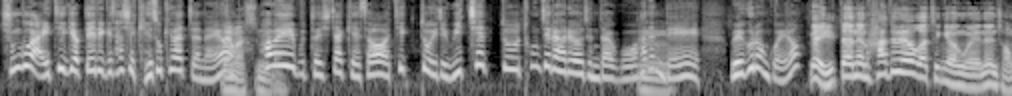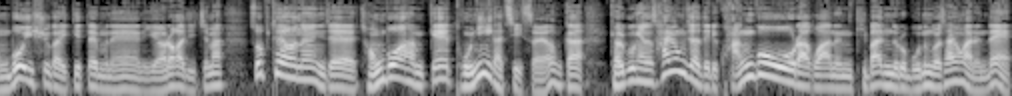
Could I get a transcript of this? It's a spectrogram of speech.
중국 IT 기업 때리기 사실 계속 해 왔잖아요. 네, 맞습니다. 화웨이부터 시작해서 틱톡 이제 위챗도 통제를 하려 든다고 하는데 음. 왜 그런 거예요? 그러니까 일단은 하드웨어 같은 경우에는 정보 이슈가 있기 때문에 여러 가지 있지만 소프트웨어는 이제 정보와 함께 돈이 같이 있어요. 그러니까 결국에는 사용자들이 광고라고 하는 기반으로 모든 걸 사용하는데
